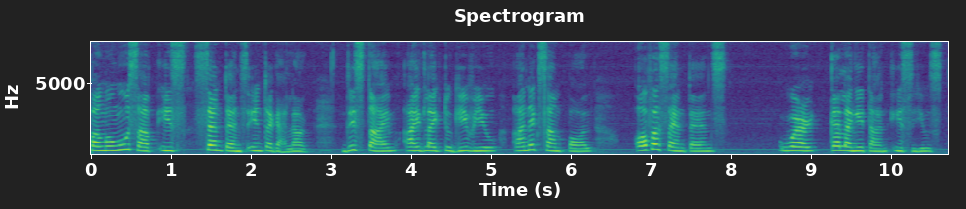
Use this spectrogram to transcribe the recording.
Pangungusap is sentence in Tagalog. This time, I'd like to give you an example of a sentence where kalangitan is used.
